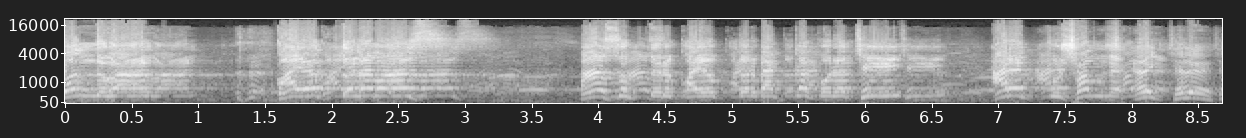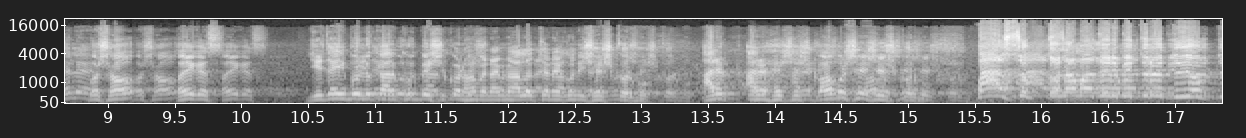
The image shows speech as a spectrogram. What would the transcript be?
বন্ধুগণ কয়েকটা নামাজ পাঁচ কয়েকটার ব্যাখ্যা করেছি। আরেকটু সামনে এই ছেলে বসো হয়ে গেছে। যে যাই বলুক আর খুব বেশি করে হবে না, আমি আলোচনা এখনই শেষ করব। আরে আরে হ্যাঁ শেষ অবশ্যই শেষ করব। পাঁচ ওয়াক্ত নামাজের ভিতরে দুই ওয়াক্ত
